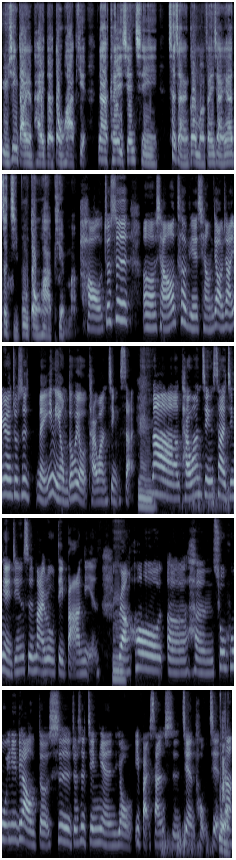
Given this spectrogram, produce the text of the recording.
女性导演拍的动画片。那可以先请。策展人跟我们分享一下这几部动画片嘛？好，就是呃，想要特别强调一下，因为就是每一年我们都会有台湾竞赛，嗯，那台湾竞赛今年已经是迈入第八年，然后呃，很出乎意料的是，就是今年有一百三十件投件，那。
